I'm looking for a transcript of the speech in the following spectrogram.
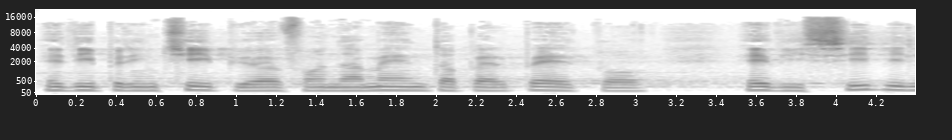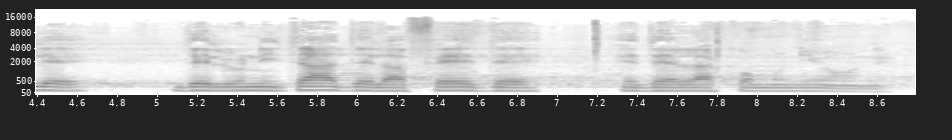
e di principio e fondamento perpetuo e visibile dell'unità della fede e della comunione.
